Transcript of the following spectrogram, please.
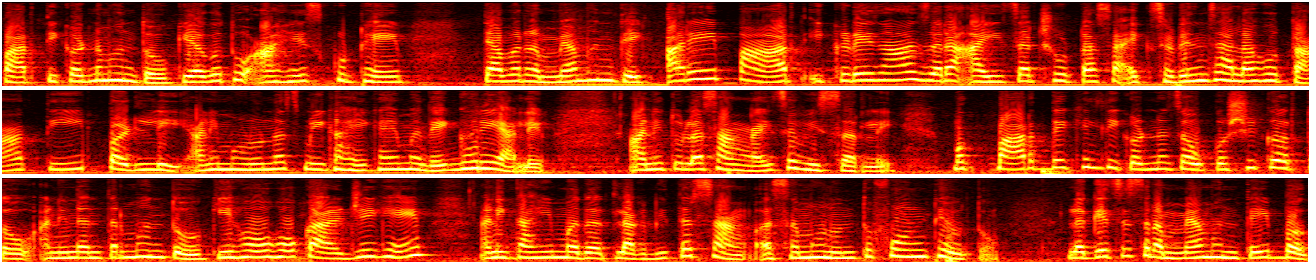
पार्थ तिकडनं म्हणतो की अगं तू आहेस कुठे? त्यावर रम्या म्हणते अरे पार्थ इकडे ना जरा आईचा छोटासा ॲक्सिडेंट झाला होता. ती पडली आणि म्हणूनच मी घाईघाईमध्ये घरी आले आणि तुला सांगायचं विसरले. मग पार्थ देखील तिकडनं चौकशी करतो आणि नंतर म्हणतो की हो हो काळजी घे आणि काही मदत लागली तर सांग असं म्हणून तो फोन ठेवतो. लगेचच रम्या म्हणते बघ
